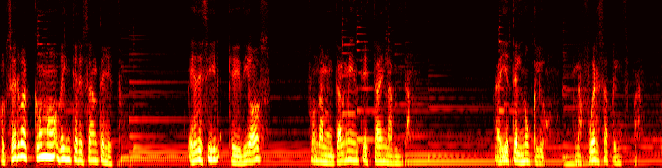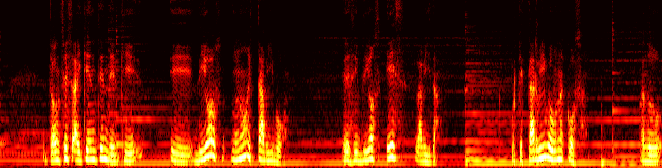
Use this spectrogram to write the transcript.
Observa cómo de interesante es esto. Es decir, que Dios fundamentalmente está en la vida. Ahí está el núcleo, la fuerza principal. Entonces hay que entender que eh, Dios no está vivo. Es decir, Dios es la vida. Porque estar vivo es una cosa. Cuando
